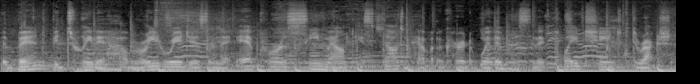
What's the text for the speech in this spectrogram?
The bend between the Hawaii ridges and the Emperor's Seamount is thought to have occurred when the Pacific plate changed direction.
